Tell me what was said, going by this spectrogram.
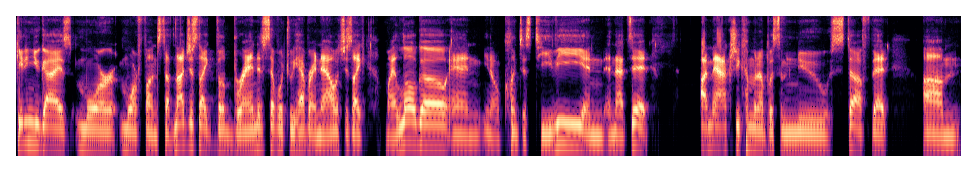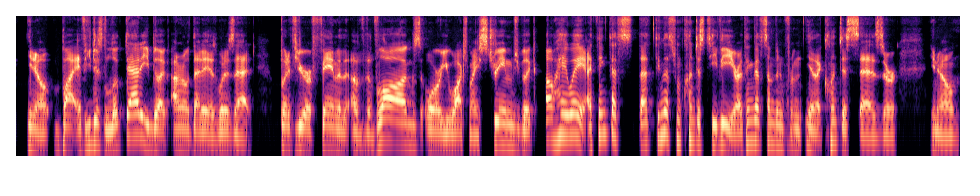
getting you guys more more fun stuff. Not just like the branded stuff which we have right now which is like my logo and you know clintus tv and and that's it. I'm actually coming up with some new stuff that um you know but if you just looked at it you'd be like i don't know what that is. What is that? But if you're a fan of the, of the vlogs or you watch my streams, you'd be like, oh, hey, wait, I think that's that I think that's from Clintus TV, or I think that's something from you know that Clintus says, or you know,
